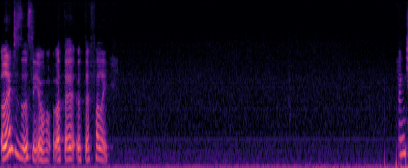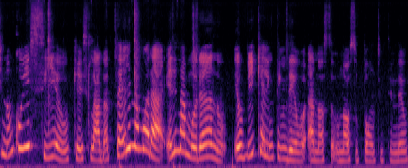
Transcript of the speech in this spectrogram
Antes, assim, eu até, eu até falei. Gente não conhecia o que é esse lado, até ele namorar. Ele namorando, eu vi que ele entendeu a nossa, o nosso ponto, entendeu?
